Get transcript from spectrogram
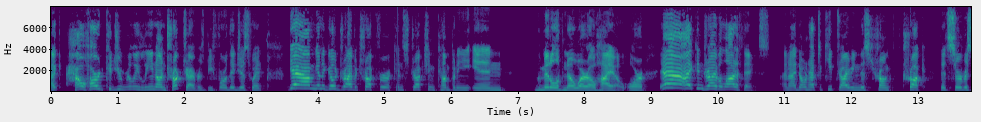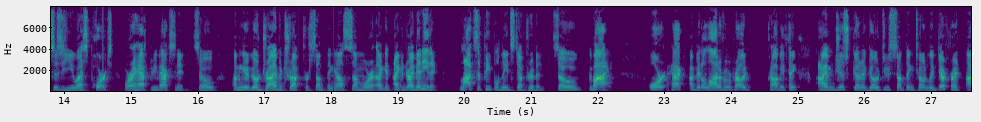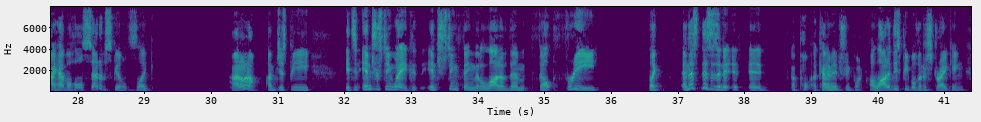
like how hard could you really lean on truck drivers before they just went yeah i'm going to go drive a truck for a construction company in the middle of nowhere ohio or yeah i can drive a lot of things and i don't have to keep driving this trunk truck that services a us port where i have to be vaccinated. So i'm going to go drive a truck for something else somewhere. I can, I can drive anything lots of people need stuff driven so goodbye or heck i bet a lot of them probably probably think i'm just to go do something totally different i have a whole set of skills like I don't know. I'm just be. It's an interesting way, interesting thing that a lot of them felt free, like, and this this is an, a, a, a kind of an interesting point. A lot of these people that are striking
